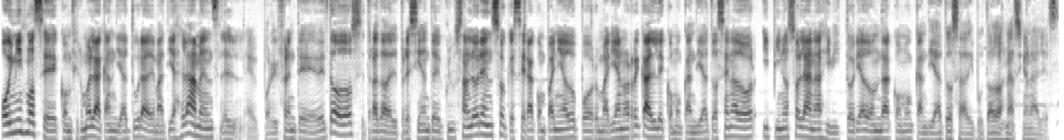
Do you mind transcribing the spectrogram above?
Hoy mismo se confirmó la candidatura de Matías Lamens eh, por el Frente de Todos. Se trata del presidente del Club San Lorenzo, que será acompañado por Mariano Recalde como candidato a senador y Pino Solanas y Victoria Donda como candidatos a diputados nacionales.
